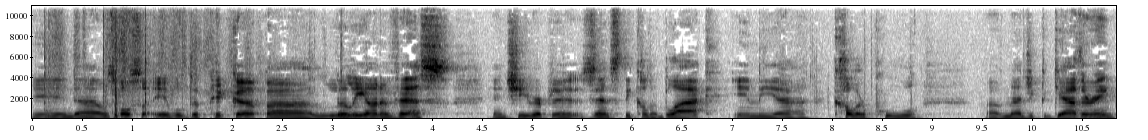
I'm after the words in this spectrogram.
And I was also able to pick up Liliana Vess, and she represents the color black in the color pool of Magic the Gathering.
